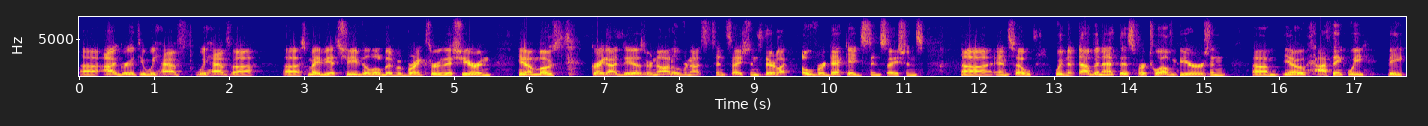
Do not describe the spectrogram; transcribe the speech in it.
uh, I agree with you. We have we have uh, uh maybe achieved a little bit of a breakthrough this year, and you know most great ideas are not overnight sensations; they're like over decade sensations. Uh, and so we've now been at this for 12 years. And, um, you know, I think we, the,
